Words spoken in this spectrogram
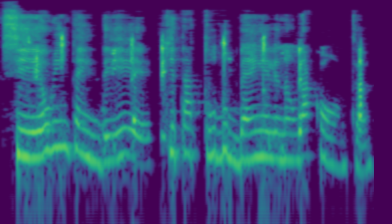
se eu entender que tá tudo bem, ele não dá conta.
